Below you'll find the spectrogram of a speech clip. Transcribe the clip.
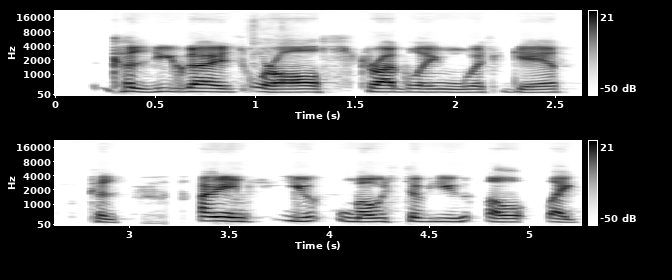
because you guys were all struggling with Gith. Because I mean, you most of you, uh, like,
